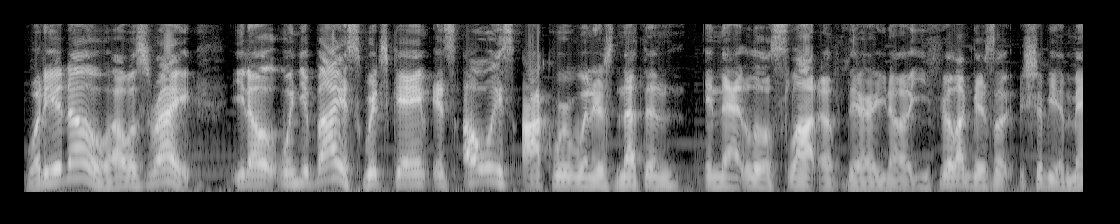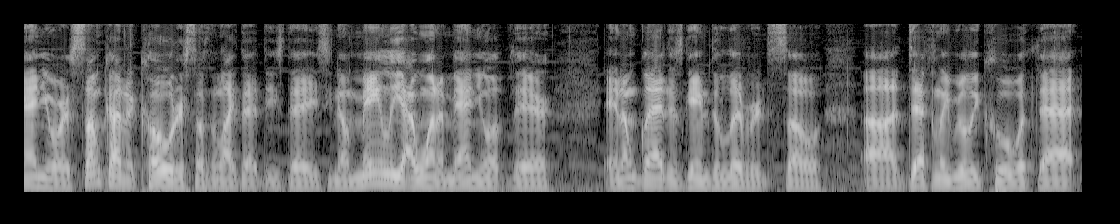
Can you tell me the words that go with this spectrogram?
What do you know? I was right. You know, when you buy a Switch game, it's always awkward when there's nothing in that little slot up there. You know, you feel like there's a should be a manual or some kind of code or something like that these days. You know, mainly I want a manual up there, and I'm glad this game delivered. So uh, definitely really cool with that.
